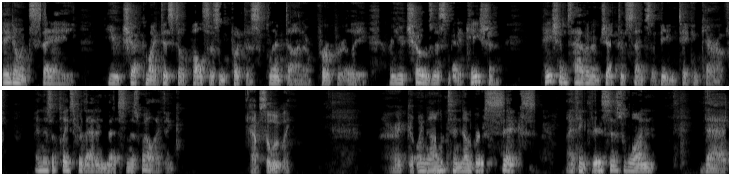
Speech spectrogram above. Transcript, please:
they don't say, you checked my distal pulses and put the splint on appropriately, or you chose this medication. Patients have an objective sense of being taken care of. And there's a place for that in medicine as well, I think. Absolutely. All right, going on to number six. I think this is one that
